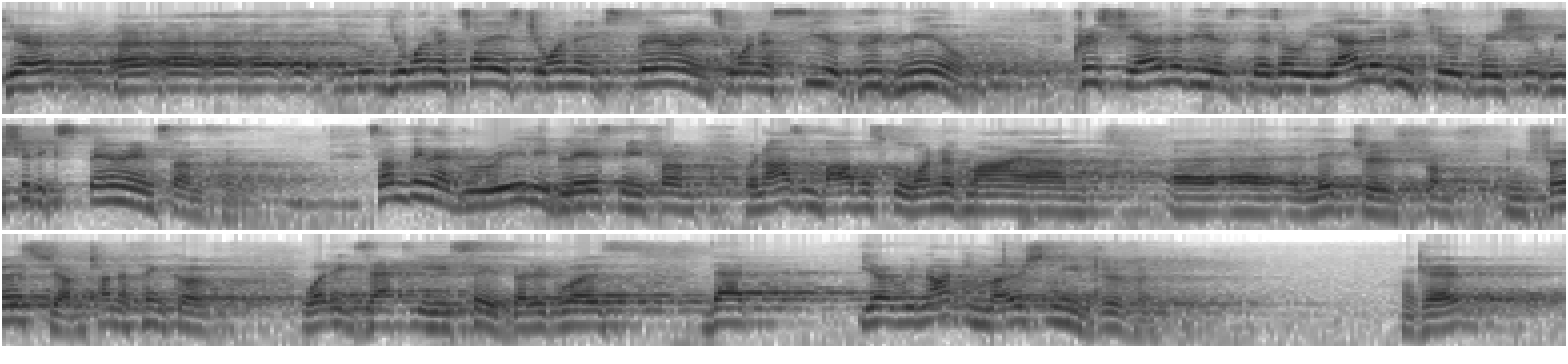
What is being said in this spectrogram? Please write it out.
yeah, uh, uh, uh, you, you want to taste, you want to experience, you want to see a good meal. Christianity is, there's a reality to it where we should, we should experience something. Something that really blessed me from when I was in Bible school, one of my um, uh, uh, lecturers from in first year, I'm trying to think of what exactly he said, but it was that, you know, we're not emotionally driven. Okay?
